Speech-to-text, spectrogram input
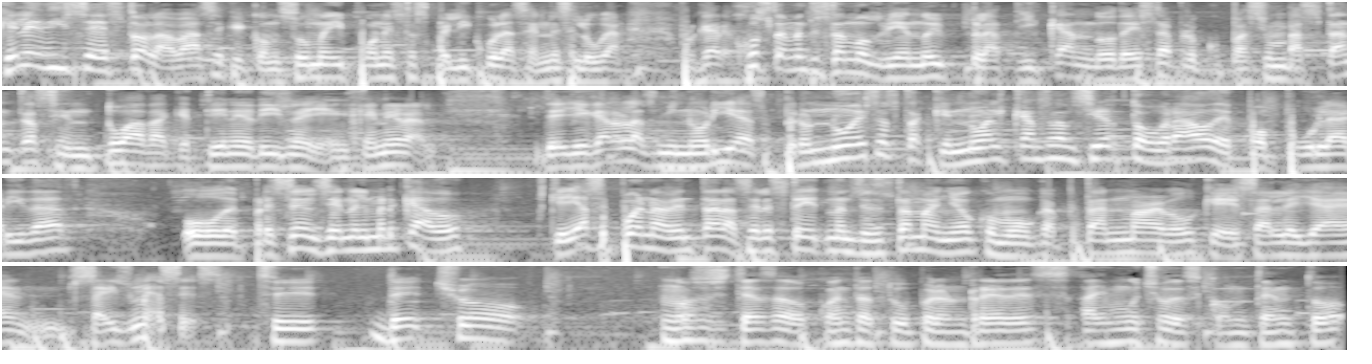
¿Qué le dice esto a la base que consume y pone estas películas en ese lugar? Porque justamente estamos viendo y platicando de esta preocupación bastante acentuada que tiene Disney en general de llegar a las minorías, pero no es hasta que no alcanzan cierto grado de popularidad o de presencia en el mercado que ya se pueden aventar a hacer statements de ese tamaño como Capitán Marvel que sale ya en seis meses. Sí, de hecho, no sé si te has dado cuenta tú, pero en redes hay mucho descontento.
